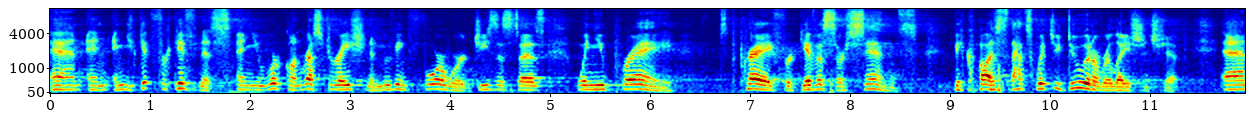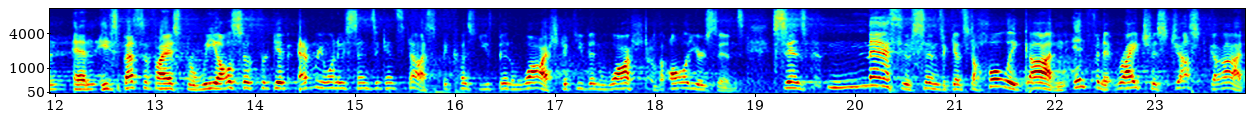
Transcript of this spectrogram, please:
And, and, and you get forgiveness and you work on restoration and moving forward. Jesus says, when you pray, pray, forgive us our sins, because that's what you do in a relationship. And, and he specifies, for we also forgive everyone who sins against us because you've been washed. If you've been washed of all your sins, sins, massive sins against a holy God, an infinite, righteous, just God.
